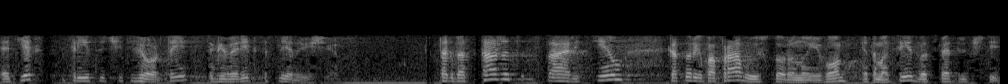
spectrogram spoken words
э, текст 34 говорит следующее. «Тогда скажет царь тем, которые по правую сторону его» – это Матфея 25:34.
